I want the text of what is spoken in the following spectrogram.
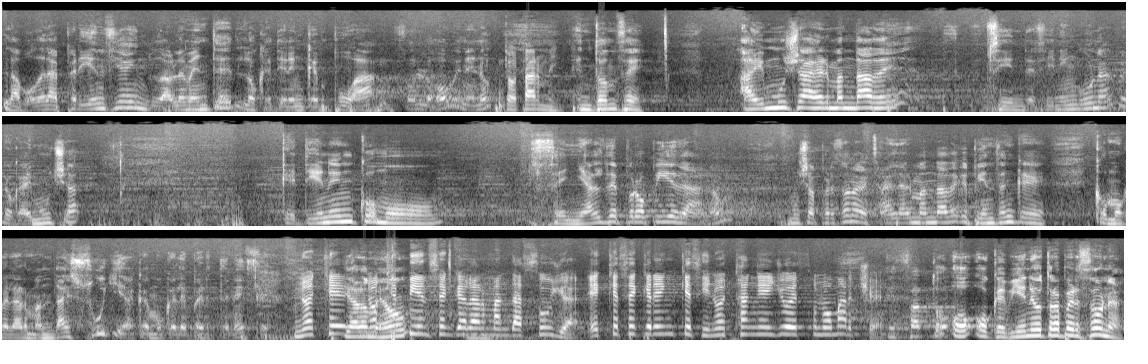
la voz de la experiencia, indudablemente, los que tienen que empujar son los jóvenes, ¿no? Totalmente. Entonces, hay muchas hermandades, sin decir ninguna, pero que hay muchas, que tienen como señal de propiedad, ¿no? Muchas personas que están en la hermandad que piensan que como que la hermandad es suya, como que le pertenece. No es que, Y a lo no es que mejor- piensen que la hermandad es suya, es que se creen que si no están ellos, eso no marcha. Exacto. O, o que viene otra persona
